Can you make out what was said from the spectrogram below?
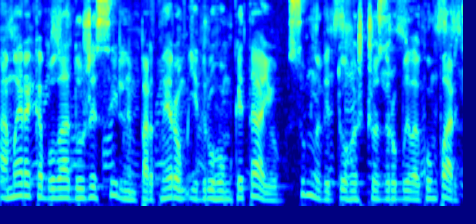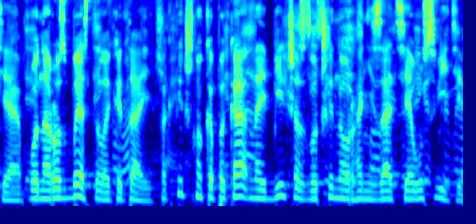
Америка була дуже сильним партнером і другом Китаю. Сумно від того, що зробила компартія. Вона розбестила Китай. Фактично, КПК найбільша злочинна організація у світі.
